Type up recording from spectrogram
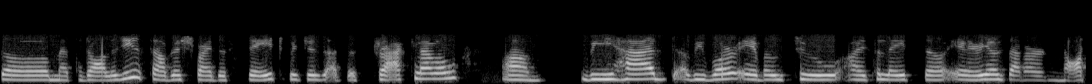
the methodology established by the state, which is at the tract level. Um, we had, we were able to isolate the areas that are not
